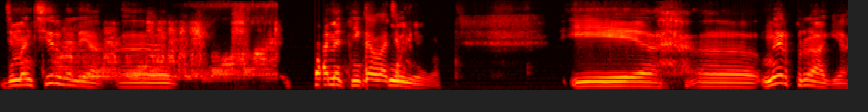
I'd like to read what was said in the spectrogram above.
демонтировали э, памятник Давайте. Коневу. И э, мэр Праги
